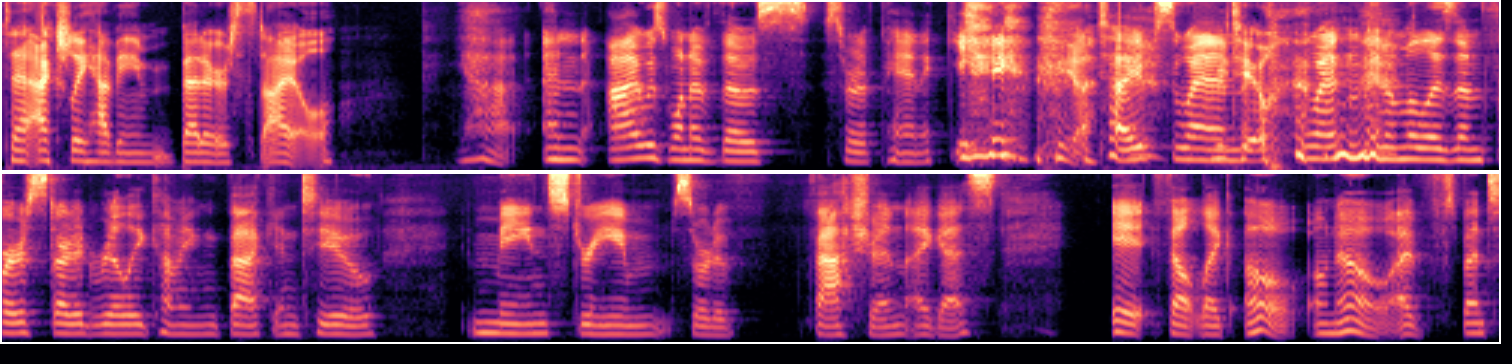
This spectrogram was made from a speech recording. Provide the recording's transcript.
to actually having better style? Yeah. And I was one of those sort of panicky yeah. types when when minimalism first started really coming back into mainstream sort of fashion, I guess it felt like, oh, oh no, I've spent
